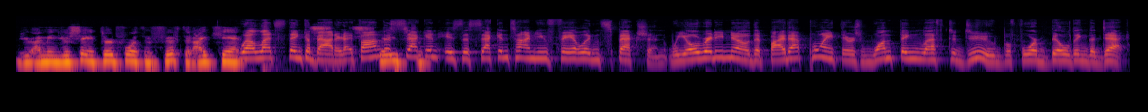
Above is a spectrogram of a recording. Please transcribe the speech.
you. I mean, you're saying third, fourth, and fifth, and I can't. Well, let's think about it. If on the second is the second time you fail inspection, we already know that by that point there's one thing left to do before building the deck.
